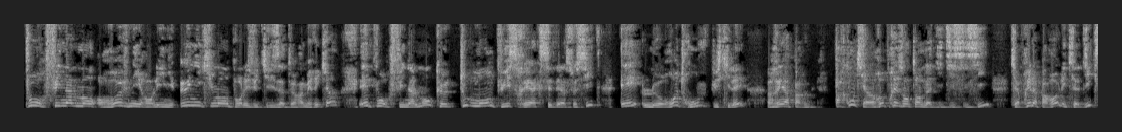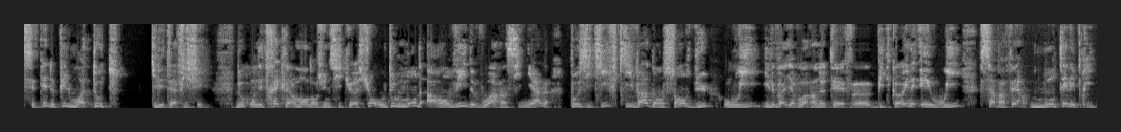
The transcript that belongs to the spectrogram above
pour finalement revenir en ligne uniquement pour les utilisateurs américains et pour finalement que tout le monde puisse réaccéder à ce site et le retrouve puisqu'il est réapparu. Par contre, il y a un représentant de la DTCC qui a pris la parole et qui a dit que c'était depuis le mois d'août qu'il était affiché. Donc on est très clairement dans une situation où tout le monde a envie de voir un signal positif qui va dans le sens du oui, il va y avoir un ETF euh, Bitcoin et oui, ça va faire monter les prix.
